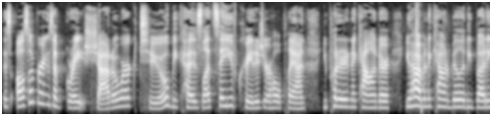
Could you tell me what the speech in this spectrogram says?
This also brings up great shadow work too, because let's say you've created your whole plan, you put it in a calendar, you have an accountability buddy,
